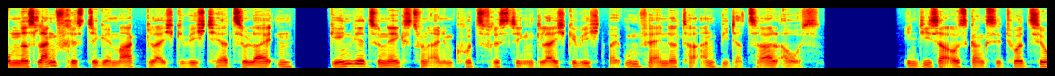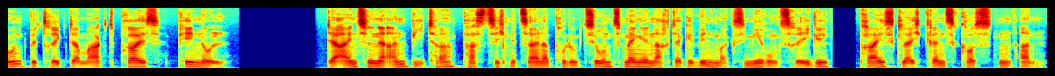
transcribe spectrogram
Um das langfristige Marktgleichgewicht herzuleiten, gehen wir zunächst von einem kurzfristigen Gleichgewicht bei unveränderter Anbieterzahl aus. In dieser Ausgangssituation beträgt der Marktpreis P0. Der einzelne Anbieter passt sich mit seiner Produktionsmenge nach der Gewinnmaximierungsregel Preis gleich Grenzkosten an.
